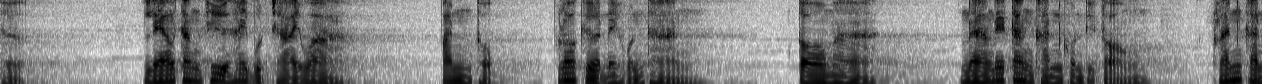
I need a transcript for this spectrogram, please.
เถอะ แล้วตั้งชื่อให้บุตรชายว่า ปันถก เพราะเกิดในหนทาง ต่อมา นางได้ตั้งคันคนที่สอง ครั้นคัน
